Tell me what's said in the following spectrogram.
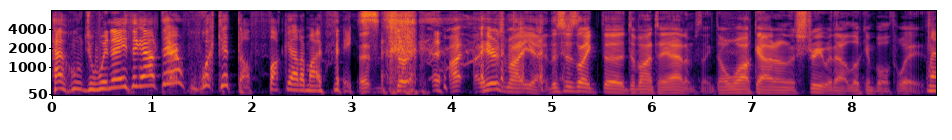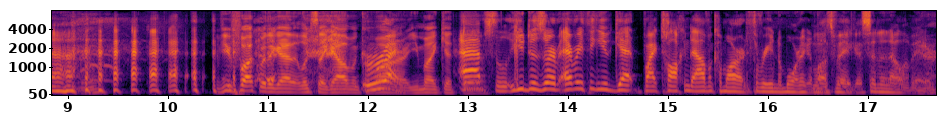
How, did you win anything out there? What? Get the fuck out of my Uh, face. sir, I, I- here's my yeah. This is like the Davante Adams thing. Don't walk out on the street without looking both ways. if you fuck with a guy that looks like Alvin Kamara, Right. you might get the Absolutely, you deserve everything you get by talking to Alvin Kamara at three in the morning in Las Vegas in an elevator.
